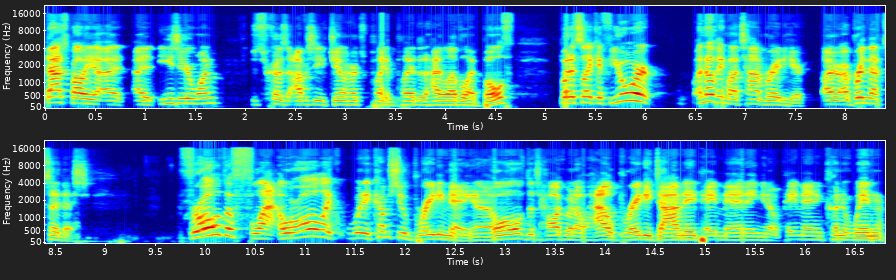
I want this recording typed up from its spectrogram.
That's probably a, easier one, just because obviously Jalen Hurts played and played at a high level at both. But it's like if you're another thing about Tom Brady here, I, I bring that to this. For all the flat, or all like when it comes to Brady Manning, and all of the talk about how Brady dominated Peyton Manning, you know, Peyton Manning couldn't win,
